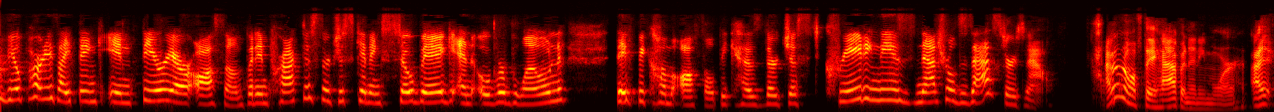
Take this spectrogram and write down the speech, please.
reveal parties, I think, in theory are awesome, but in practice, they're just getting so big and overblown. They've become awful because they're just creating these natural disasters now. I don't know if they happen anymore. I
